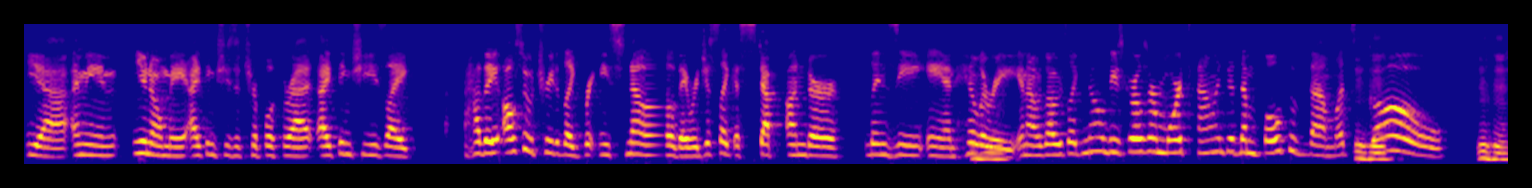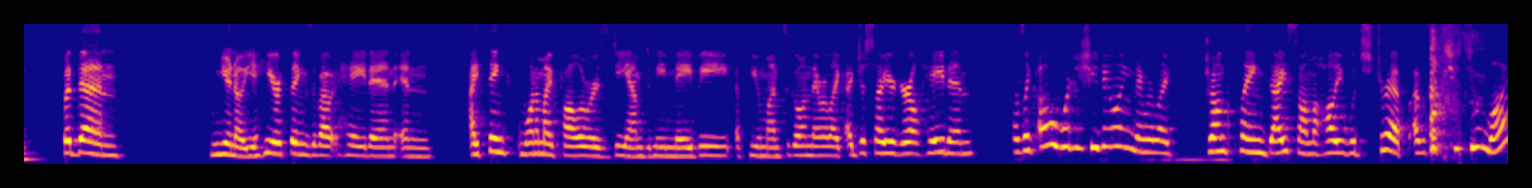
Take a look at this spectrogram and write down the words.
Yeah, I mean, you know me. I think she's a triple threat. I think she's like how they also treated like Brittany Snow. They were just like a step under Lindsay and Hilary. Mm-hmm. And I was always like, no, these girls are more talented than both of them. Let's mm-hmm. go. Mm-hmm. But then, you know, you hear things about Hayden. And I think one of my followers DM'd me maybe a few months ago and they were like, I just saw your girl Hayden. I was like, oh, what is she doing? They were like, drunk playing dice on the Hollywood Strip. I was like, she's doing what?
